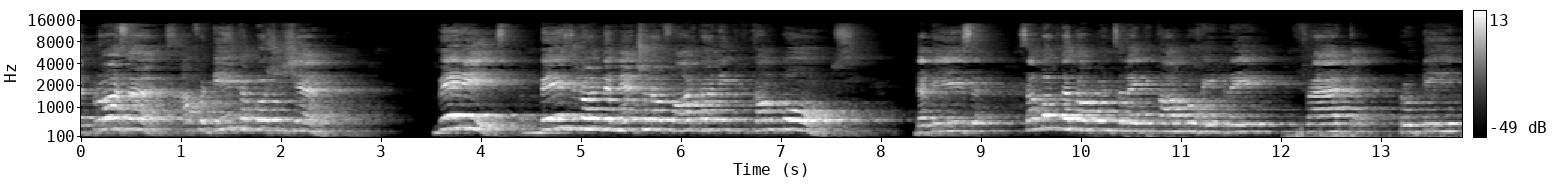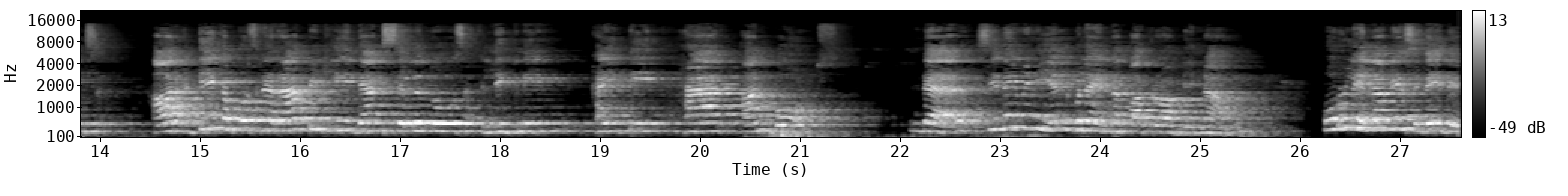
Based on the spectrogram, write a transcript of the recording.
the process of decomposition varies based on the nature of organic compounds that is some of the compounds like carbohydrate fat proteins are decomposed rapidly than cellulose lignin chitin hair and bones இந்த சிதைவின் இயல்புல என்ன பார்க்குறோம் அப்படின்னா பொருள் எல்லாமே சிதைது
